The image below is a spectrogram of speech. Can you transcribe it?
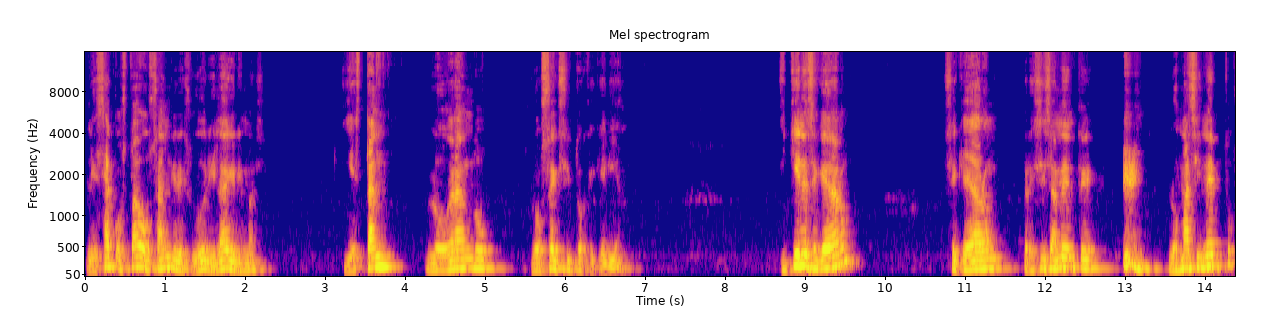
les ha costado sangre, sudor y lágrimas, y están logrando los éxitos que querían. ¿Y quiénes se quedaron? Se quedaron precisamente los más ineptos,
